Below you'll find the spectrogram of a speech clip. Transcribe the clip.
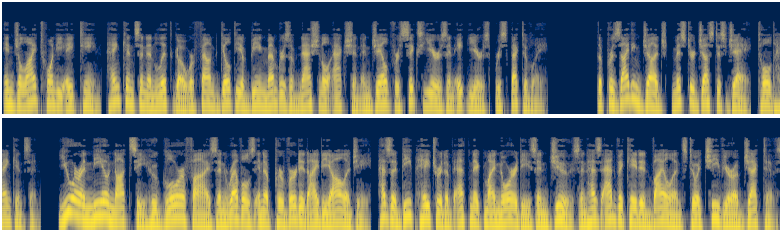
In July 2018, Hankinson and Lythgoe were found guilty of being members of National Action and jailed for six years and eight years, respectively. The presiding judge, Mr. Justice Jay, told Hankinson, you are a neo-Nazi who glorifies and revels in a perverted ideology, has a deep hatred of ethnic minorities and Jews and has advocated violence to achieve your objectives.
